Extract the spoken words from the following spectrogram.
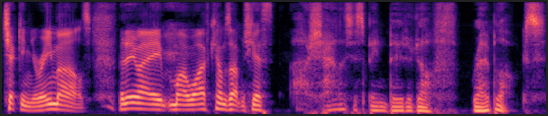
Checking your emails. But anyway, my wife comes up and she goes, "Oh, Shayla's just been booted off Roblox."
